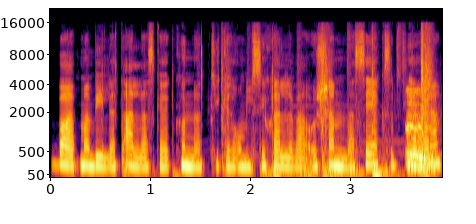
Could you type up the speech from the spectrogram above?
bara att man vill att alla ska kunna tycka om sig själva och känna sig accepterade. Mm.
